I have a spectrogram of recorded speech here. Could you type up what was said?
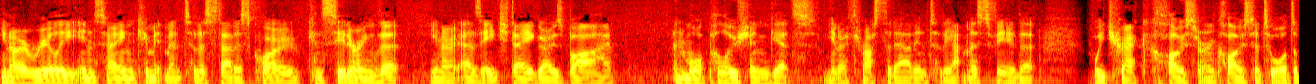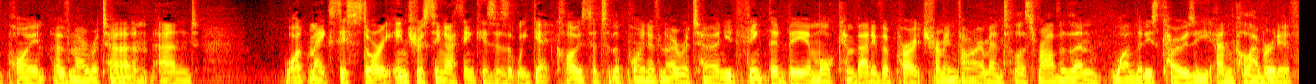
you know, a really insane commitment to the status quo, considering that, you know, as each day goes by, and more pollution gets, you know, thrusted out into the atmosphere that we track closer and closer towards a point of no return. And what makes this story interesting, I think, is, is that we get closer to the point of no return. You'd think there'd be a more combative approach from environmentalists rather than one that is cozy and collaborative.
